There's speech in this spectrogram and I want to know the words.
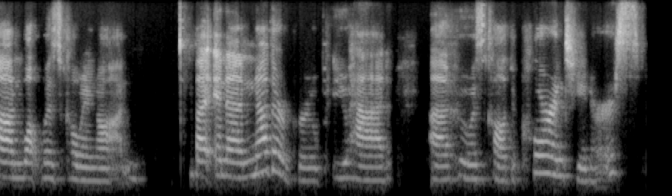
on what was going on. But in another group, you had uh, who was called the quarantiners,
